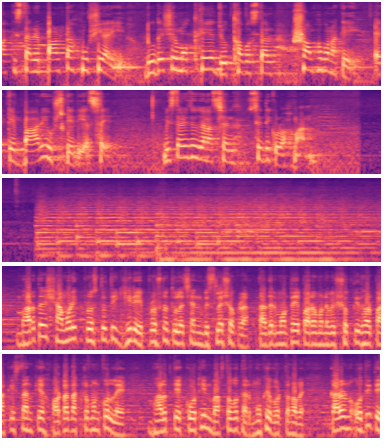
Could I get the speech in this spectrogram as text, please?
পাকিস্তানের পাল্টা হুঁশিয়ারি দুদেশের মধ্যে যুদ্ধাবস্থার সম্ভাবনাকে একেবারে উস্কে দিয়েছে। বিস্তারিত জানাচ্ছেন সিদ্দিকুর রহমান। ভারতের সামরিক প্রস্তুতি ঘিরে প্রশ্ন তুলেছেন বিশ্লেষকরা। তাদের মতে পারমাণবিক শক্তিধর পাকিস্তানকে হঠাৎ আক্রমণ করলে ভারতকে কঠিন বাস্তবতার মুখে পড়তে হবে। কারণ অতীতে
